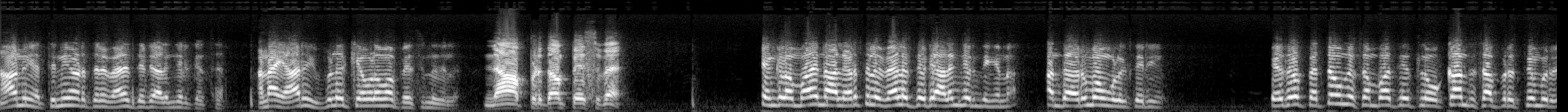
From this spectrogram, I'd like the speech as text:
நானும் எத்தனையோ இடத்துல வேலை தேடி அலைஞ்சிருக்கேன் சார். ஆனா யாரும் இவ்வளவு கேவலமா பேசுனது இல்ல. நான் அப்படிதான் பேசுவேன். எங்களை மாதிரி நாலு இடத்துல வேலை தேடி அலைஞ்சிருந்தீங்கன்னா அந்த அருமை உங்களுக்கு தெரியும். ஏதோ பெத்தவங்க சம்பாத்தியத்துல உட்கார்ந்து சாப்பிடுற திமிரு.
